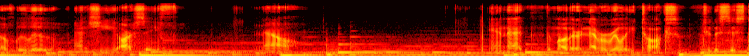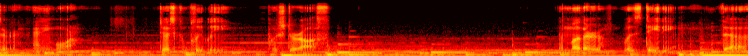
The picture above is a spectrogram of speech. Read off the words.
of Lulu and she are safe now. And that the mother never really talks to the sister anymore. Just completely pushed her off. The mother was dating the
